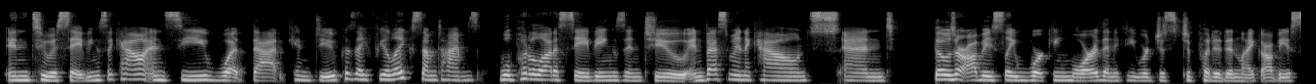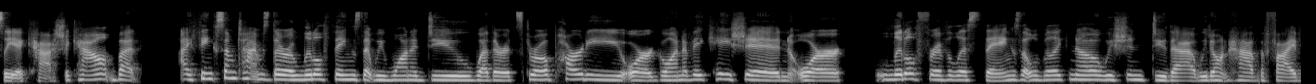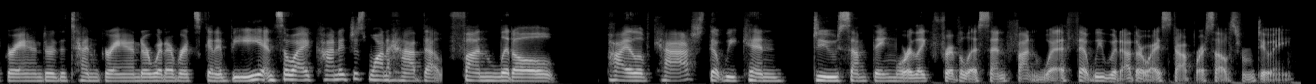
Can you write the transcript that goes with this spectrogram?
into a savings account and see what that can do. Because I feel like sometimes we'll put a lot of savings into investment accounts, and those are obviously working more than if you were just to put it in, like, obviously a cash account. But I think sometimes there are little things that we want to do, whether it's throw a party or go on a vacation or little frivolous things that will be like, no, we shouldn't do that. We don't have the five grand or the 10 grand or whatever it's going to be. And so I kind of just want to have that fun little pile of cash that we can do something more like frivolous and fun with that we would otherwise stop ourselves from doing.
